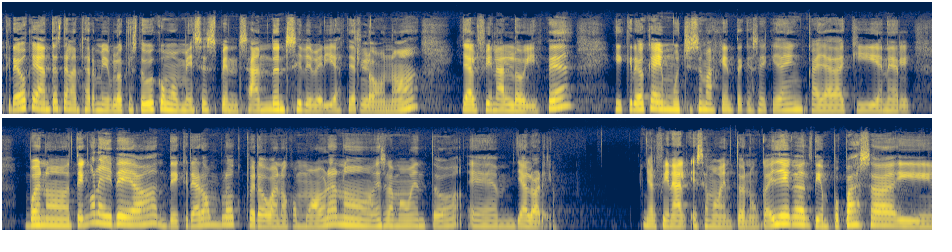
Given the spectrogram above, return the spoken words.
creo que antes de lanzar mi blog estuve como meses pensando en si debería hacerlo o no y al final lo hice y creo que hay muchísima gente que se queda encallada aquí en el, bueno, tengo la idea de crear un blog, pero bueno, como ahora no es el momento, em, ya lo haré. Y al final ese momento nunca llega, el tiempo pasa y,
